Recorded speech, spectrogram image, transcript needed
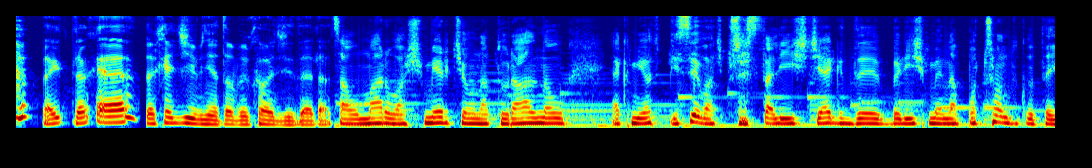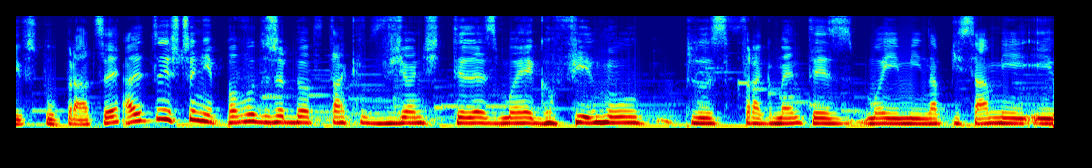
tak trochę, trochę dziwnie to wychodzi teraz. umarła śmiercią naturalną, jak mi odpisywać przestaliście, gdy byliśmy na początku tej współpracy, ale to jeszcze nie powód, żeby od tak wziąć tyle z mojego filmu, plus fragmenty z moimi napisami i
